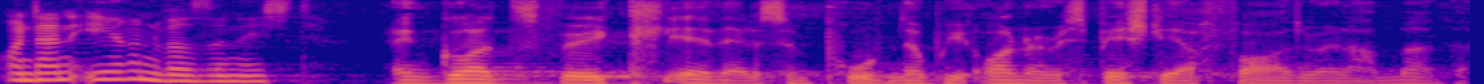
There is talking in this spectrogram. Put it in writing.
Und dann ehren wir sie nicht. And God's very clear that it's important that we honor, especially our father and our mother.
